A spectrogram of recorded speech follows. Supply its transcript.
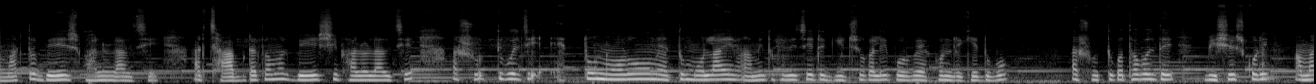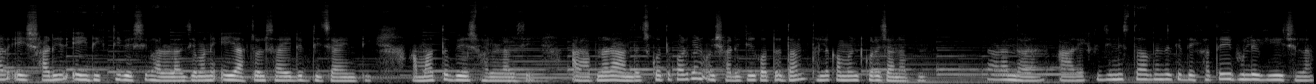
আমার তো বেশ ভালো লাগছে, আর ছাপটা তো আমার বেশি ভালো লাগছে। আর সত্যি বলছি, এত নরম, এত মোলায়েম, আমি তো ভেবেছি এটা গ্রীষ্মকালেই পরবো, এখন রেখে দেবো। আর সত্যি কথা বলতে বিশেষ করে আমার এই শাড়ির এই দিকটি বেশি ভালো লাগছে মানে এই আঁচল সাইডের ডিজাইনটি। আমার তো বেশ ভালো লাগছে। আর আপনারা আন্দাজ করতে পারবেন ওই শাড়িটির কত দাম, তাহলে কমেন্ট করে জানাবেন। দাঁড়ান দাঁড়ান, আর একটি জিনিস তো আপনাদেরকে দেখাতেই ভুলে গিয়েছিলাম।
